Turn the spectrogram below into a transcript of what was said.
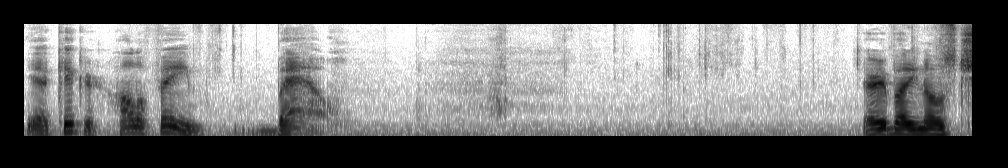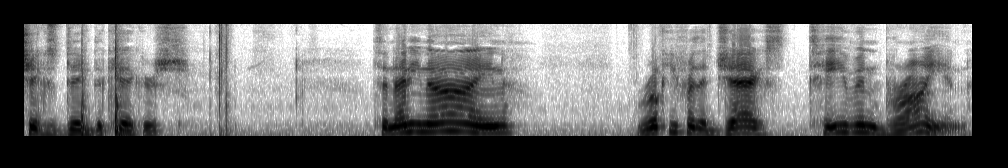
Yeah, kicker. Hall of Fame. Bow. Everybody knows chicks dig the kickers. To 99, rookie for the Jags, Taven Bryan.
